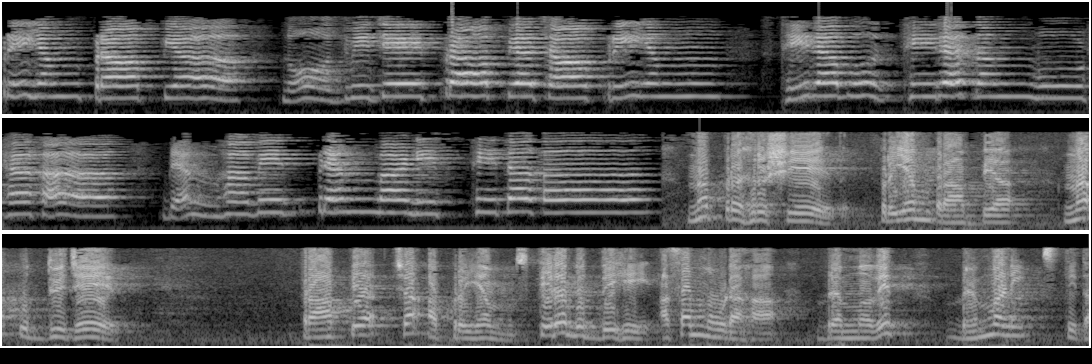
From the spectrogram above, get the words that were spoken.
പ്രിയം പ്രാപ്യ നോ ദ്വിജേത് പ്രാപ്യ ചാപ്രിയം ബ്രഹ്മവിദ് ബ്രഹ്മണി സ്ഥിത ന പ്രഹൃഷ്യേത് പ്രിയം പ്രാപ്യ ന ഉദ്വിജേത്. പ്രാപ്യ ച അപ്രിയം സ്ഥിരബുദ്ധി അസമ്മൂഢ ബ്രഹ്മവിത് ബ്രഹ്മണി സ്ഥിത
